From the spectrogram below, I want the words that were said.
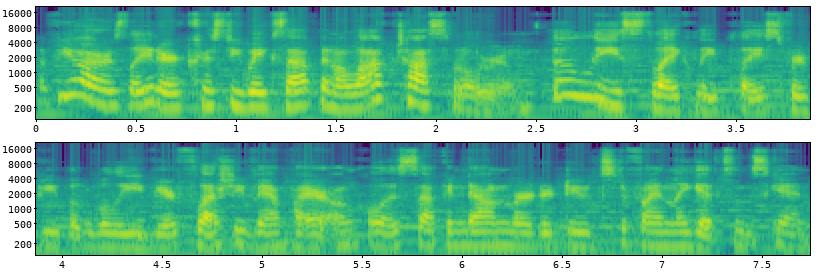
A few hours later, Christy wakes up in a locked hospital room, the least likely place for people to believe your fleshy vampire uncle is sucking down murdered dudes to finally get some skin.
